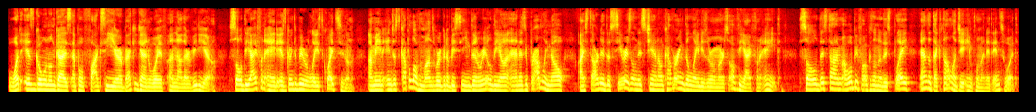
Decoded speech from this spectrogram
What is going on guys, Apple Fox here, back again with another video. So the iPhone 8 is going to be released quite soon. I mean, in just a couple of months we're going to be seeing the real deal and as you probably know, I started a series on this channel covering the latest rumors of the iPhone 8. So this time I will be focused on the display and the technology implemented into it.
